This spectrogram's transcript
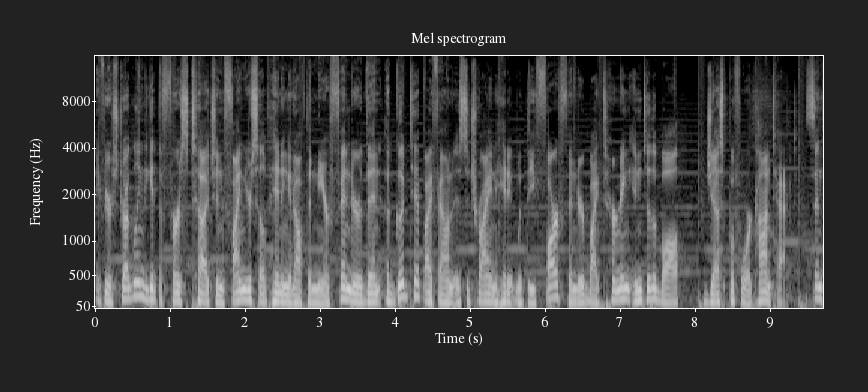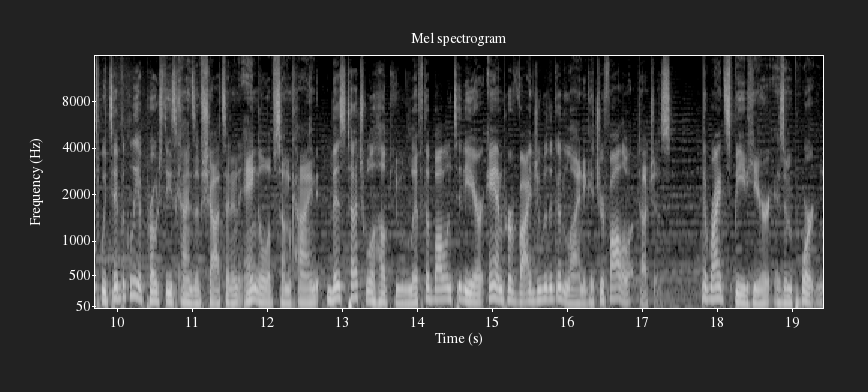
If you're struggling to get the first touch and find yourself hitting it off the near fender, then a good tip I found is to try and hit it with the far fender by turning into the ball just before contact. Since we typically approach these kinds of shots at an angle of some kind, this touch will help you lift the ball into the air and provide you with a good line to get your follow-up touches. The right speed here is important.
